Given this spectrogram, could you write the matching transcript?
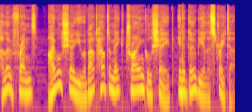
Hello friends, I will show you about how to make triangle shape in Adobe Illustrator.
